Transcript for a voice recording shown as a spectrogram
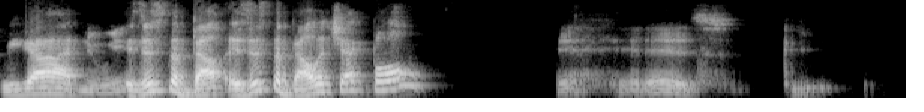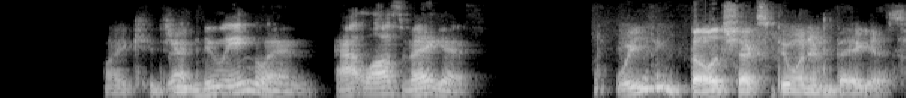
we got. New England. is this the Bel? Is this the Belichick Bowl? It, it is. You, like, could yeah, you, New England at Las Vegas. What do you think Belichick's doing in Vegas?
